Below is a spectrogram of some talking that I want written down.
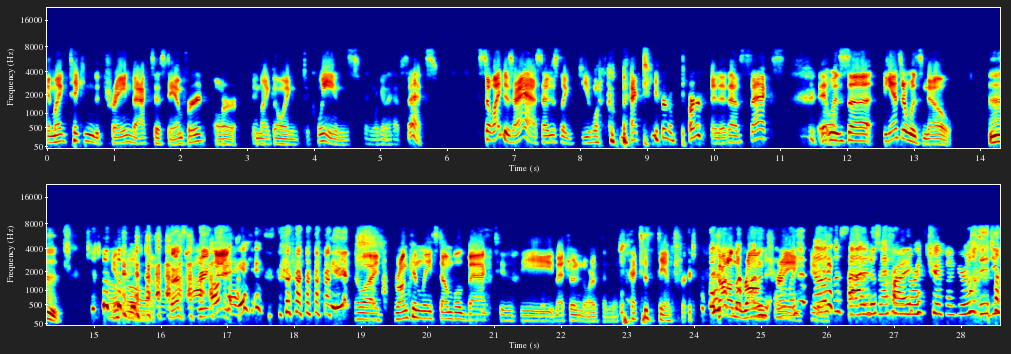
am I taking the train back to Stamford or am I going to Queens and we're gonna have sex? So I just asked. I was just like, do you want to go back to your apartment and have sex? It Oh. was uh the answer was no. Mm. The answer was oh. no. That's a great uh, date. okay. So I drunkenly stumbled back to the Metro North and went back to Stamford. Got on the wrong And then- and train. like, too. that was the saddest Metro cry. North trip of your life. Did you-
